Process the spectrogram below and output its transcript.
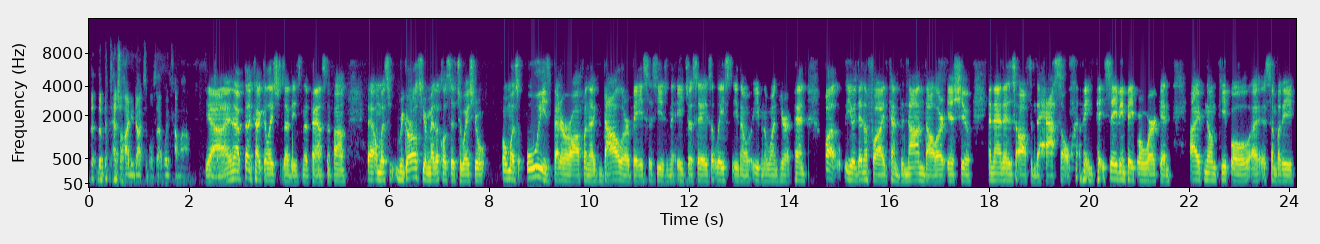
the, the, potential high deductibles that would come up. Yeah, so, and I've done calculations of these in the past and found that almost regardless of your medical situation, almost always better off on a dollar basis using the HSAs, at least, you know, even the one here at Penn. But you identified kind of the non dollar issue, and that is often the hassle. I mean, pay, saving paperwork. And I've known people, uh, somebody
